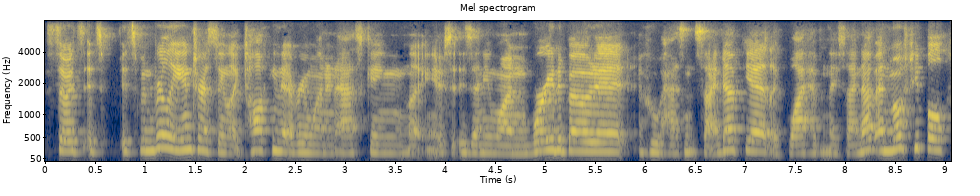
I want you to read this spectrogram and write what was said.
So it's it's it's been really interesting, like talking to everyone and asking, like, is, is anyone worried about it? Who hasn't signed up yet? Like, why haven't they signed up? And most people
